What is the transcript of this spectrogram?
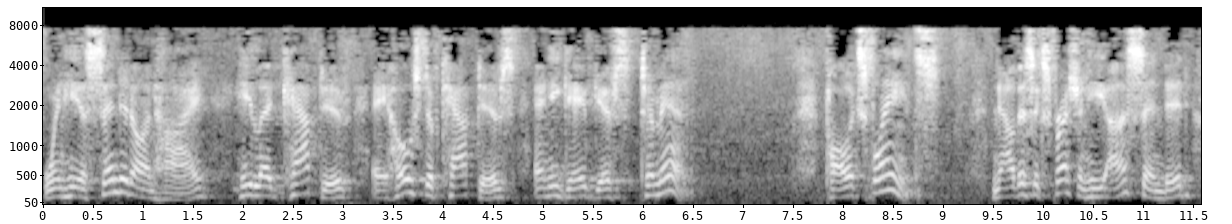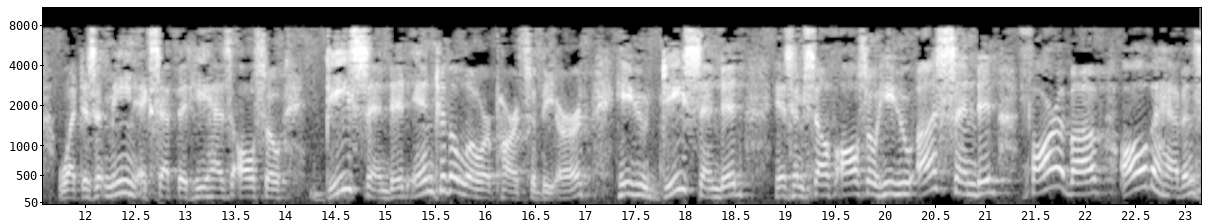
When he ascended on high, he led captive a host of captives and he gave gifts to men. Paul explains, now this expression, he ascended, what does it mean except that he has also descended into the lower parts of the earth? He who descended is himself also he who ascended far above all the heavens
